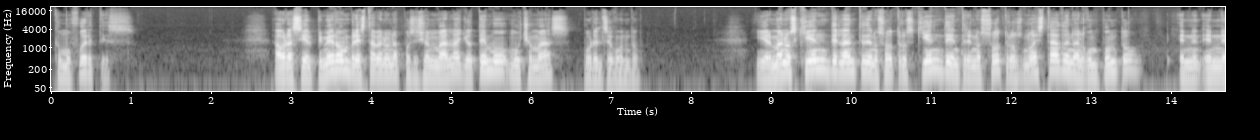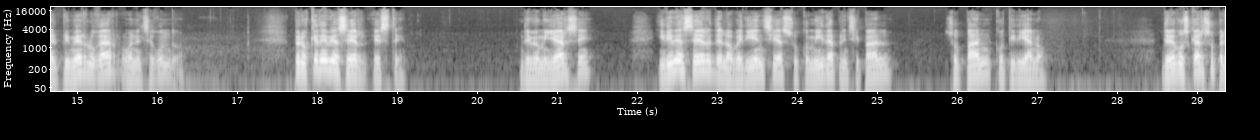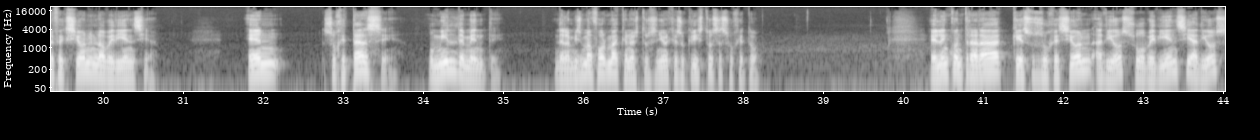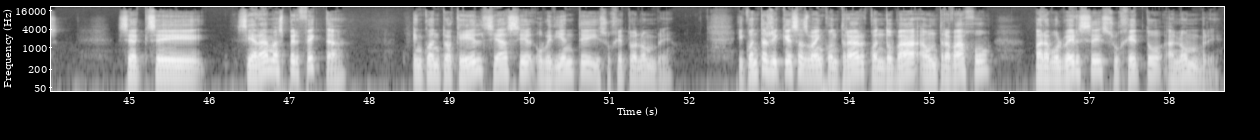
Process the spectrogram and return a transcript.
como fuertes? Ahora, si el primer hombre estaba en una posición mala, yo temo mucho más por el segundo. Y hermanos, ¿quién delante de nosotros, quién de entre nosotros no ha estado en algún punto, en, el primer lugar o en el segundo? Pero ¿qué debe hacer éste? Debe humillarse y debe hacer de la obediencia su comida principal, su pan cotidiano. Debe buscar su perfección en la obediencia, en sujetarse humildemente de la misma forma que nuestro Señor Jesucristo se sujetó. Él encontrará que su sujeción a Dios, su obediencia a Dios, se, se, hará más perfecta en cuanto a que Él se hace obediente y sujeto al hombre. ¿Y cuántas riquezas va a encontrar cuando va a un trabajo para volverse sujeto al hombre?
